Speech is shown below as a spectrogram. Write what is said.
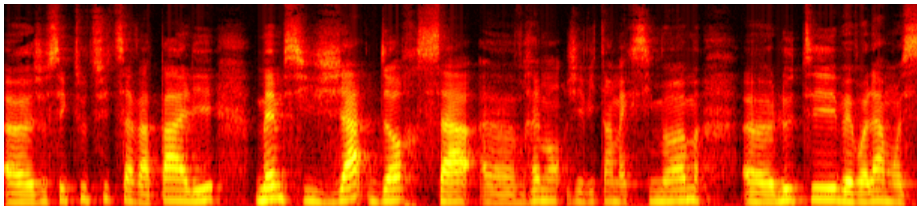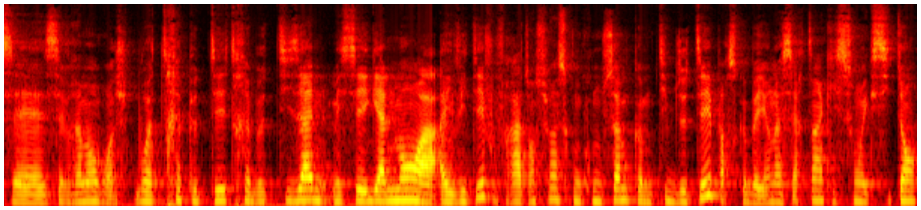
euh, je sais que tout de suite ça va pas aller, même si j'adore ça. Euh, vraiment, j'évite un maximum. Euh, le thé, ben voilà, moi c'est vraiment, je bois très peu de thé, très peu de tisane, mais c'est également à, éviter. Il faut faire attention à ce qu'on consomme comme type de thé parce que ben il y en a certains qui sont excitants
